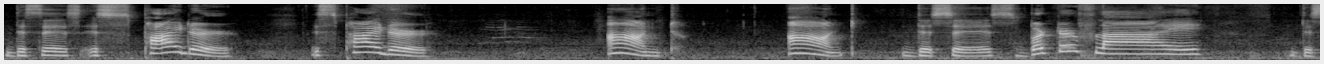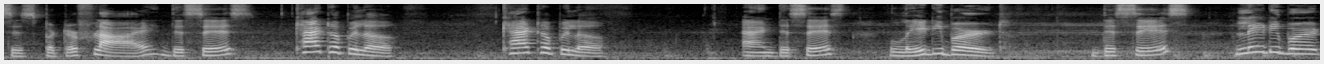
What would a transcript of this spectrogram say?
this is a spider. A spider. Ant. Ant this is butterfly. This is butterfly. This is caterpillar. Caterpillar. And this is ladybird. This is ladybird.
